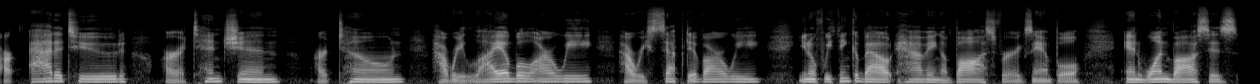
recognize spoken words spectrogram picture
our attitude, our attention, our tone, how reliable are we, how receptive are we. You know, if we think about having a boss, for example, and one boss is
